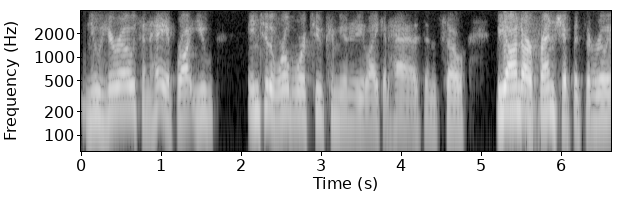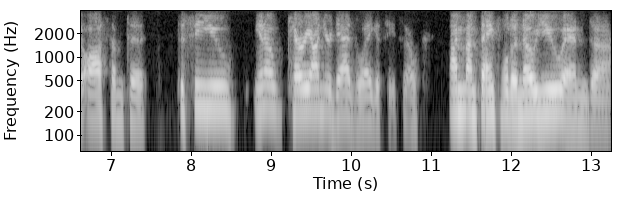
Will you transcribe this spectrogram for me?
new heroes, and hey, it brought you into the World War II community like it has. And so, beyond our friendship, it's been really awesome to to see you, you know, carry on your dad's legacy. So I'm I'm thankful to know you, and uh,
